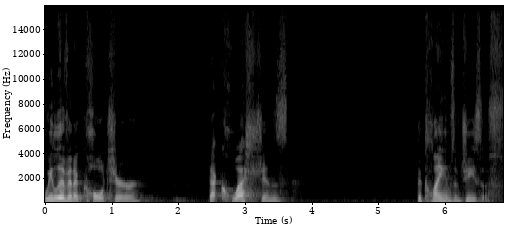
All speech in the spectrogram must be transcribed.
We live in a culture that questions the claims of Jesus.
